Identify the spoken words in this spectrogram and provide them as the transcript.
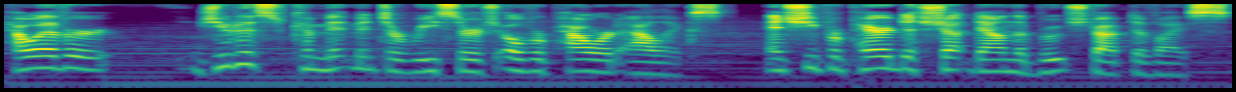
However, Judith's commitment to research overpowered Alyx, and she prepared to shut down the bootstrap device.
